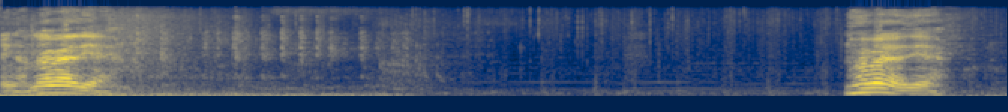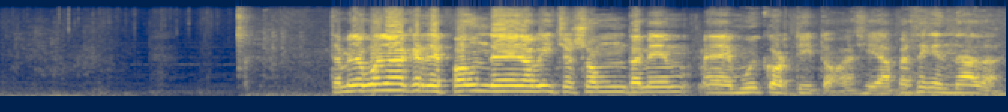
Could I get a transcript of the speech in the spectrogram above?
Venga, 9 a 10. 9 a 10. También lo bueno es que el respawn de los bichos son también eh, muy cortitos, así aparecen en nada.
